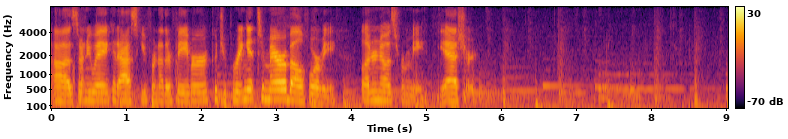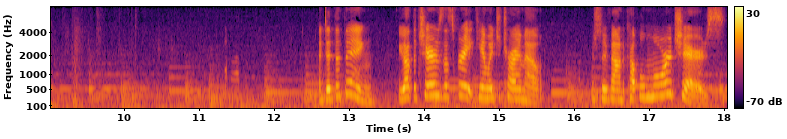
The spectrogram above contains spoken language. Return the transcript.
Uh, is there any way I could ask you for another favor? Could you bring it to Maribel for me? Let her know it's from me. Yeah, sure. I did the thing. You got the chairs? That's great. Can't wait to try them out. Actually we found a couple more chairs.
